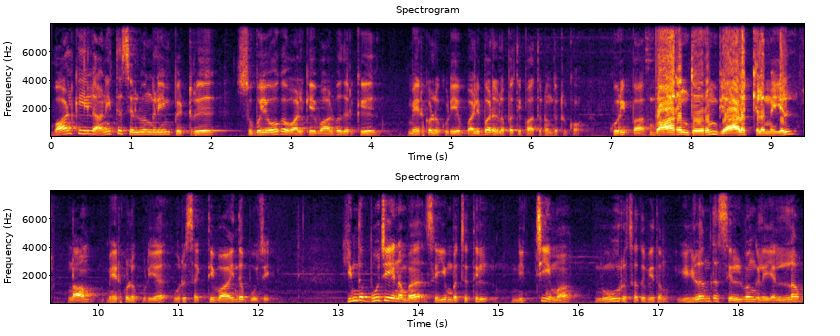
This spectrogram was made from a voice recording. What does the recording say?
வாழ்க்கையில் அனைத்து செல்வங்களையும் பெற்று சுபயோக வாழ்க்கை வாழ்வதற்கு மேற்கொள்ளக்கூடிய வழிபாடுகளை பற்றி பார்த்துட்டு வந்துட்ருக்கோம் குறிப்பாக வாரந்தோறும் வியாழக்கிழமையில் நாம் மேற்கொள்ளக்கூடிய ஒரு சக்தி வாய்ந்த பூஜை. இந்த பூஜையை நம்ம செய்யும் பட்சத்தில் நிச்சயமாக நூறு சதவீதம் இழந்த செல்வங்களை எல்லாம்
